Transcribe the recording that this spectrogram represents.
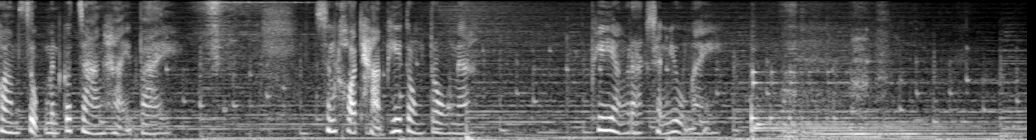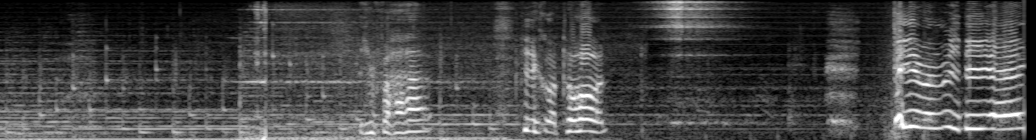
ความสุขมันก็จางหายไป ฉันขอถามพี่ตรงๆนะ พี่ยังรักฉันอยู่ไหม อิงฟ้า พี่ขอโทษ พี่มันไม่ดีเอง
